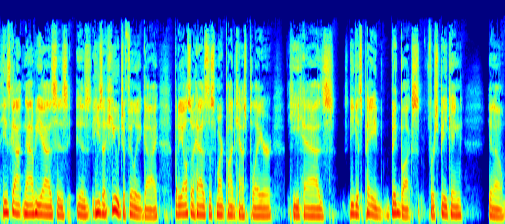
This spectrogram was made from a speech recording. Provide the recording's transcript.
he's got now he has his is he's a huge affiliate guy, but he also has the smart podcast player. He has he gets paid big bucks for speaking, you know,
